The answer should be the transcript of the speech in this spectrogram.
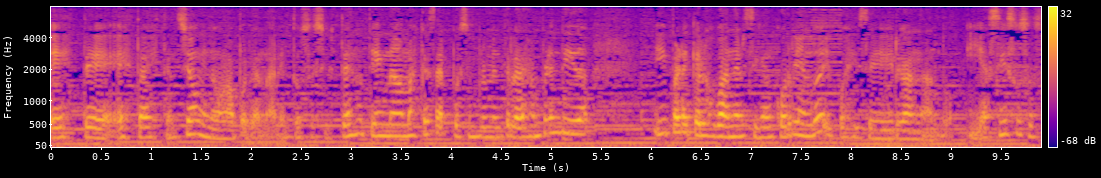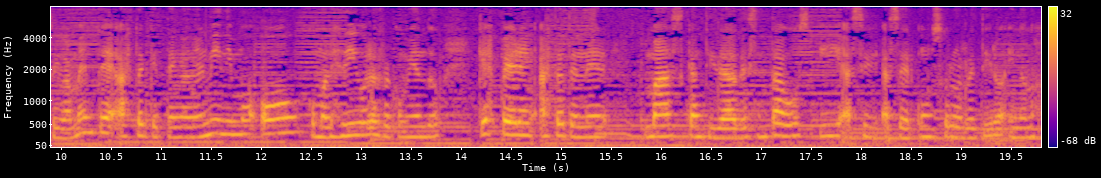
este, esta extensión y no van a poder ganar. Entonces si ustedes no tienen nada más que hacer, pues simplemente la dejan prendida y para que los banners sigan corriendo y pues y seguir ganando. Y así sucesivamente hasta que tengan el mínimo o como les digo, les recomiendo que esperen hasta tener más cantidad de centavos y así hacer un solo retiro y no nos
